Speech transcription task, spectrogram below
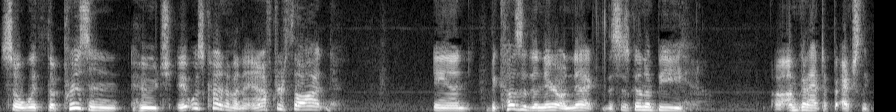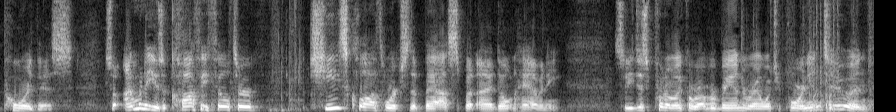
So with the prison hooch, it was kind of an afterthought. And because of the narrow neck, this is going to be, uh, I'm going to have to actually pour this. So I'm going to use a coffee filter. Cheesecloth works the best, but I don't have any. So you just put like a rubber band around what you're pouring into and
